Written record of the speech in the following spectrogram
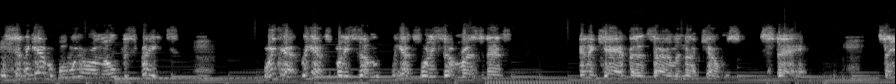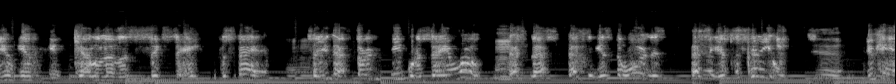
We're sitting together, but we're all in open space. Mm. We got we got twenty something we got twenty something residents in the camp at a time, and not counting staff. So you, you, you count another six to eight for staff. Mm-hmm. So you got 30 people the same room. Mm. That's that's that's against the ordinance. That's against the city ordinance. Yeah. You can't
